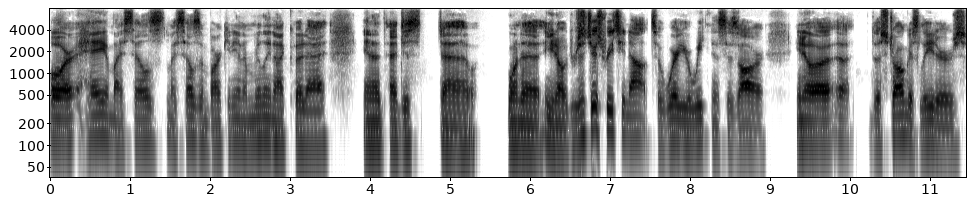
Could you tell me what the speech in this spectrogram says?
Or, "Hey, my sales, my sales and marketing, I'm really not good at, and I, I just uh, want to, you know, just just reaching out to where your weaknesses are. You know, uh, uh, the strongest leaders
